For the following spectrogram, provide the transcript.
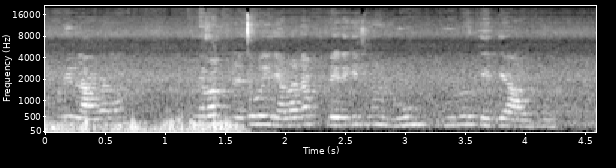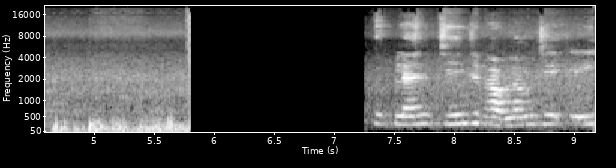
এক্ষুনি লাগালাম। এখানে আবার খুলে দেবো, ওই জানলাটা খুলে রেখেছিলাম রুম পুরো তেতে আসব তো প্ল্যান চেঞ্জ ভাবলাম যে এই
